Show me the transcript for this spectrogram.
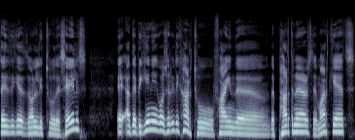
dedicated only to the sales. Uh, at the beginning, it was really hard to find the, partners, the markets.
